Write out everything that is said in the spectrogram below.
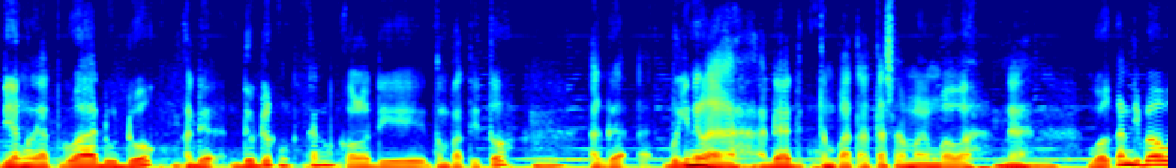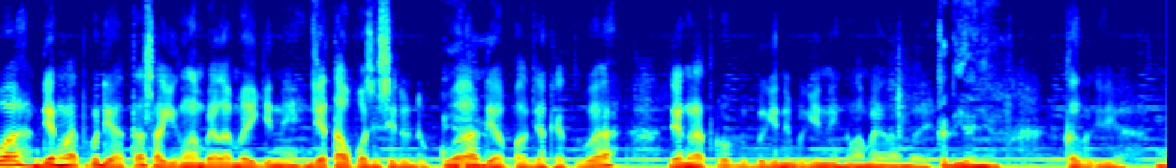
dia ngeliat gua duduk Mhm. ada duduk kan kalau di tempat itu hmm, agak beginilah ada di tempat atas sama yang bawah nah hmm. gua kan di bawah dia ngeliat gua di atas lagi ngelambai-lambai gini dia tahu posisi duduk gua Iya. dia hafal jaket gua dia ngeliat gua begini-begini ngelambai-lambai ke dianya. ke dia Oh.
